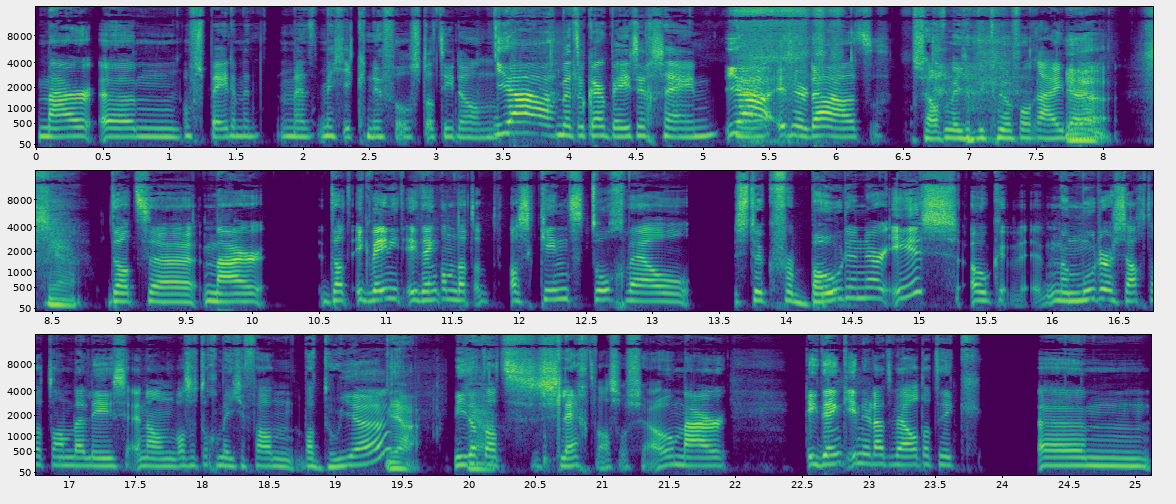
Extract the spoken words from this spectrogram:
Maar ehm, Of spelen met, met, met je knuffels, dat die dan ja, met elkaar bezig zijn. ja, inderdaad. Of zelf een beetje op die knuffel rijden. Ja. Ja. Dat, eh, maar dat, ik weet niet, ik denk omdat het als kind toch wel een stuk verbodener is. Ook eh, mijn moeder zag dat dan wel eens en dan was het toch een beetje van, wat doe je? Ja. Niet dat Ja. dat slecht was of zo, maar ik denk inderdaad wel dat ik ehm, me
